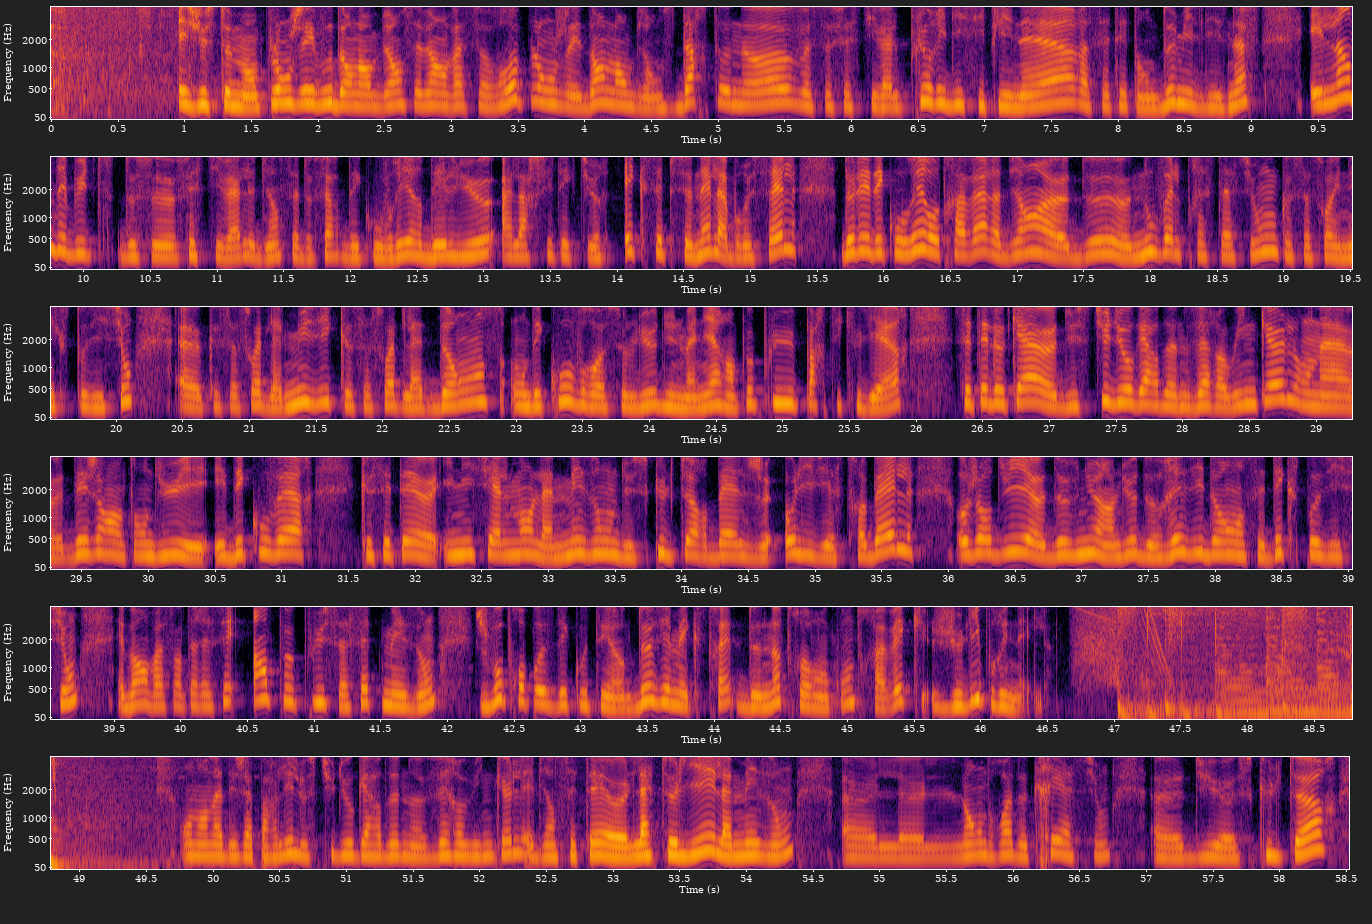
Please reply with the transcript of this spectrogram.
Et justement, plongez-vous dans l'ambiance. Eh bien, on va se replonger dans l'ambiance d'Artonov, ce festival pluridisciplinaire. C'était en 2019. Et l'un des buts de ce festival, eh bien, c'est de faire découvrir des lieux à l'architecture exceptionnelle à Bruxelles, de les découvrir au travers eh bien, euh, de nouvelles prestations, que ce soit une exposition, euh, que ce soit de la musique, que ce soit de la danse. On découvre ce lieu d'une manière un peu plus particulière. C'était le cas euh, du Studio Garden Vera Winkle. On a déjà entendu et découvert que c'était euh, initialement la maison du sculpteur belge Olivier Strebel, aujourd'hui euh, devenu un lieu de résidence et d'exposition. Eh ben, on va s'intéresser un peu plus à cette maison. Je vous propose d'écouter un deuxième extrait de notre rencontre avec Julie Brunel. On en a déjà parlé, le studio Garden Vera Winkle, eh bien c'était euh, l'atelier, la maison, l'endroit de création du sculpteur.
